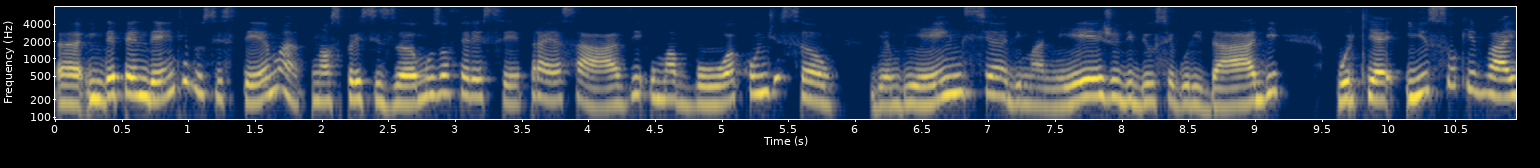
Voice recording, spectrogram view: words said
Uh, independente do sistema, nós precisamos oferecer para essa ave uma boa condição de ambiência, de manejo, de biosseguridade, porque é isso que vai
